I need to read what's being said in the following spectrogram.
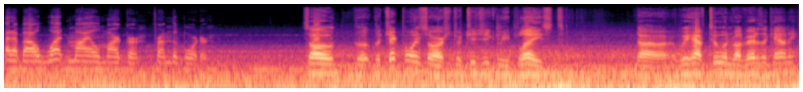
at about what mile marker from the border? So, the, the checkpoints are strategically placed. Uh, we have two in Val Verde County,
